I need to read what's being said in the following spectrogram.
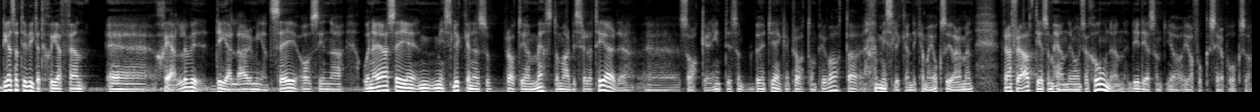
dels att det är viktigt att chefen eh, själv delar med sig av sina... Och när jag säger misslyckanden så pratar jag mest om arbetsrelaterade eh, saker. Inte som, behöver inte egentligen prata om privata misslyckanden, det kan man ju också göra. Men framförallt det som händer i organisationen, det är det som jag, jag fokuserar på också.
